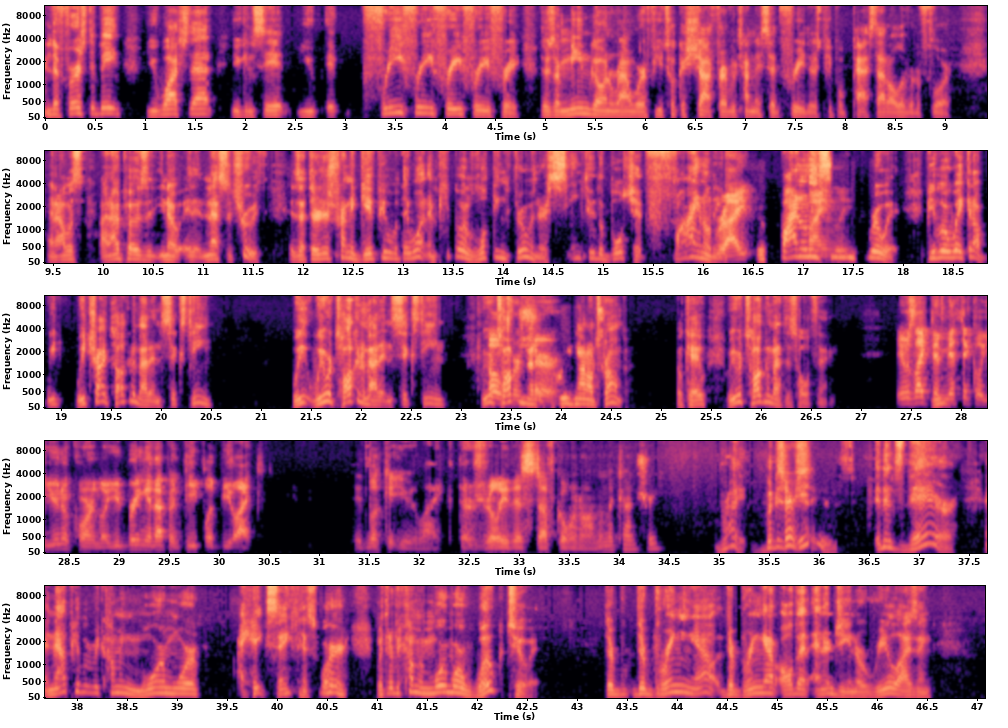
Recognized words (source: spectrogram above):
in the first debate you watch that you can see it you it, free free free free free there's a meme going around where if you took a shot for every time they said free there's people passed out all over the floor and i was and i posed it you know and, and that's the truth is that they're just trying to give people what they want and people are looking through and they're seeing through the bullshit finally Right. finally, Finally. seeing through it. People are waking up. We we tried talking about it in 16. We we were talking about it in 16. We were Oh, talking about sure. it pre Donald Trump. Okay. We were talking about this whole thing. It was like the Mm. mythical unicorn, though. You'd bring it up, and people would be like, they'd look at you like, "There's really this stuff going on in the country." Right. But it Seriously. is. And it's there. And now people are becoming more and more I hate saying this word, but they're becoming more and more woke to it. They're they're bringing out they're bringing out all that energy and they're realizing,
